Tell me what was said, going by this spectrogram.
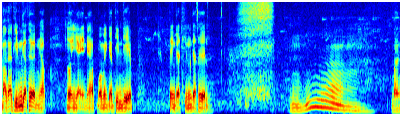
บากระถินกระเทินครับหน่วยใหญ่นะครับบ่เป็นกระถินเทพเป็นกระถินกระเทินเบิ่ง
